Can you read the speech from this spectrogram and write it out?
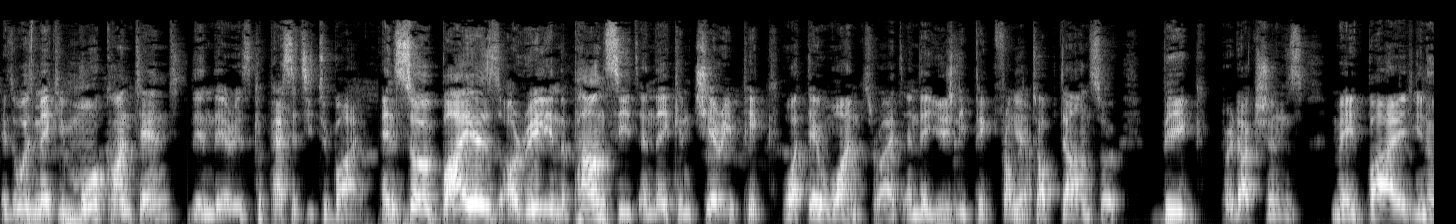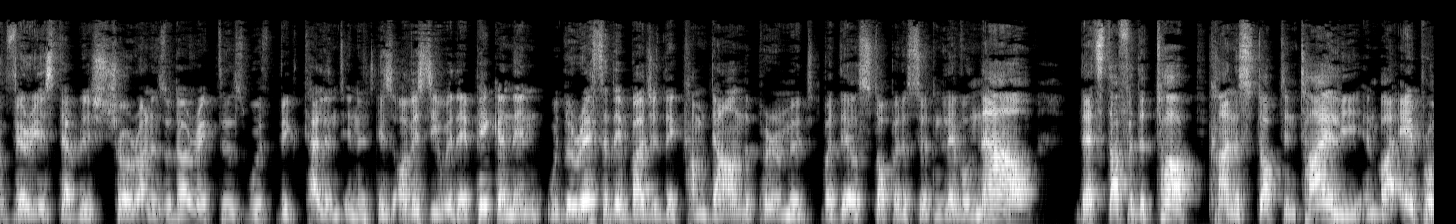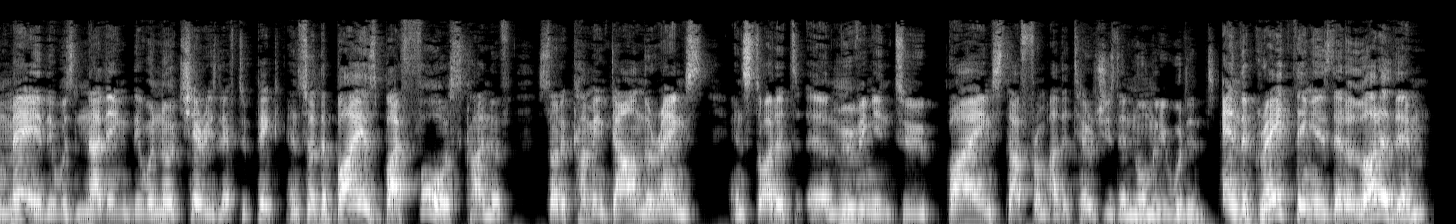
it's always making more content than there is capacity to buy. And so buyers are really in the pound seat and they can cherry pick what they want, right? And they usually pick from yeah. the top down. So big productions, made by, you know, very established showrunners or directors with big talent in it is obviously where they pick. And then with the rest of their budget, they come down the pyramid, but they'll stop at a certain level. Now, that stuff at the top kind of stopped entirely. And by April, May, there was nothing, there were no cherries left to pick. And so the buyers by force kind of started coming down the ranks and started uh, moving into buying stuff from other territories they normally wouldn't. And the great thing is that a lot of them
